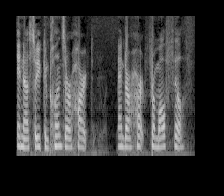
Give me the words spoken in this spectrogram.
in us, so you can cleanse our heart and our heart from all filth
